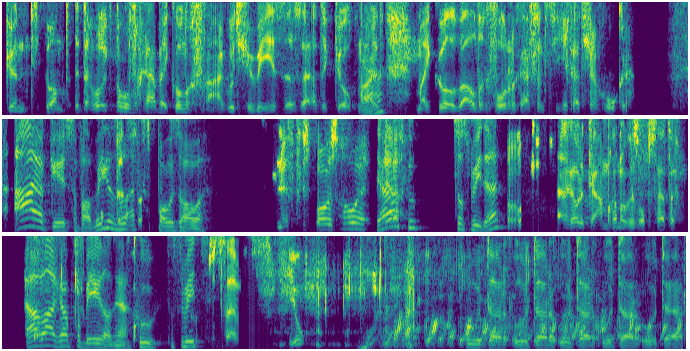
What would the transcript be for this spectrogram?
kunt, want daar wil ik nog over hebben. Ik wil nog vragen hoe het geweest is, hè, de Cult Night. Maar ik wil wel daarvoor nog even een sigaret gaan roken. Ah, oké, okay, so van. We gaan zo even pauze houden. Even pauze houden? Ja, ja. is goed. Tot ziens, hè? En dan gaan we de camera nog eens opzetten. Ja, we gaan proberen dan, ja. Goed, tot ziens. Tot Jo. Oeter, oeter, oeter, oeter, oeter.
